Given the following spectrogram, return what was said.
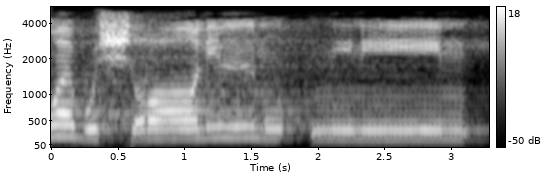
وبشرى للمؤمنين.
